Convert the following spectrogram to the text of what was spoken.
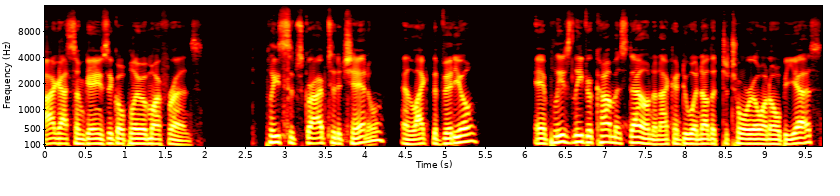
I got some games to go play with my friends. Please subscribe to the channel and like the video. And please leave your comments down and I can do another tutorial on OBS.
